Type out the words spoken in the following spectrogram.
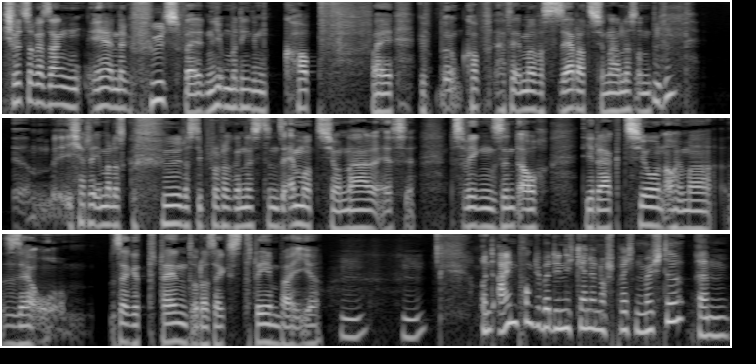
Ich würde sogar sagen, eher in der Gefühlswelt, nicht unbedingt im Kopf, weil im Kopf hat er immer was sehr Rationales und Mhm. Ähm, ich hatte immer das Gefühl, dass die Protagonistin sehr emotional ist. Deswegen sind auch die Reaktionen auch immer sehr, sehr getrennt oder sehr extrem bei ihr. Mhm. Mhm. Und ein Punkt, über den ich gerne noch sprechen möchte, ähm,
